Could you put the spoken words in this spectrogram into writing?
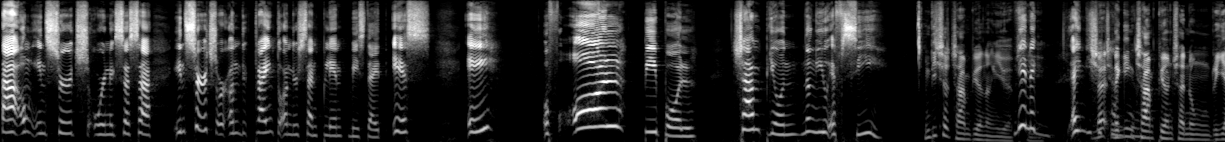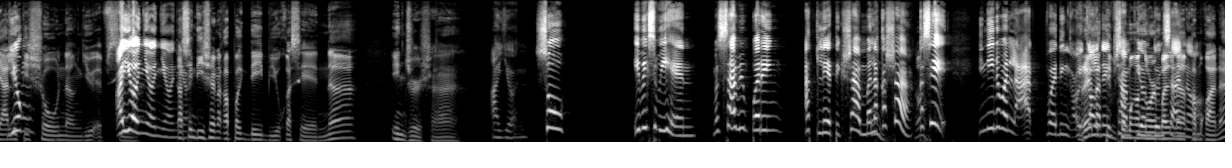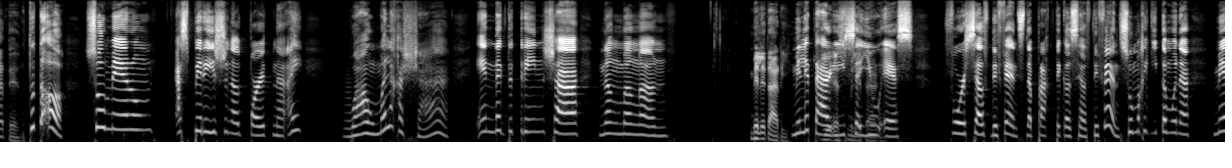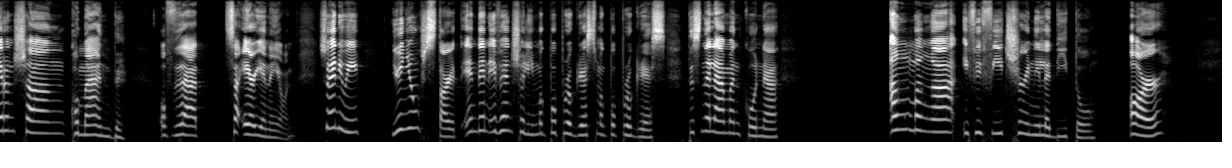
taong in search or nagsasa in search or under, trying to understand plant-based diet is a of all people champion ng UFC. hindi siya champion ng UFC. Hindi, nag, ay, hindi siya Na- champion. Naging champion siya nung reality Yung- show ng UFC. Ayun, yun, yun, Tapos hindi siya nakapag-debut kasi na-injure siya. Ayun. So, ibig sabihin, masasabi mo pa rin athletic siya, malakas siya. Oh. Hindi naman lahat pwedeng, oh, ikaw na Relative sa mga champion dun normal sa na ano. kamukha natin. Totoo. So, merong aspirational part na, ay, wow, malakas siya. And nagtitrain siya ng mga Military. military US sa military. US for self-defense, na practical self-defense. So, makikita mo na meron siyang command of that sa area na yon. So, anyway, yun yung start. And then, eventually, magpo-progress, magpo-progress. Tapos, nalaman ko na ang mga i-feature nila dito are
